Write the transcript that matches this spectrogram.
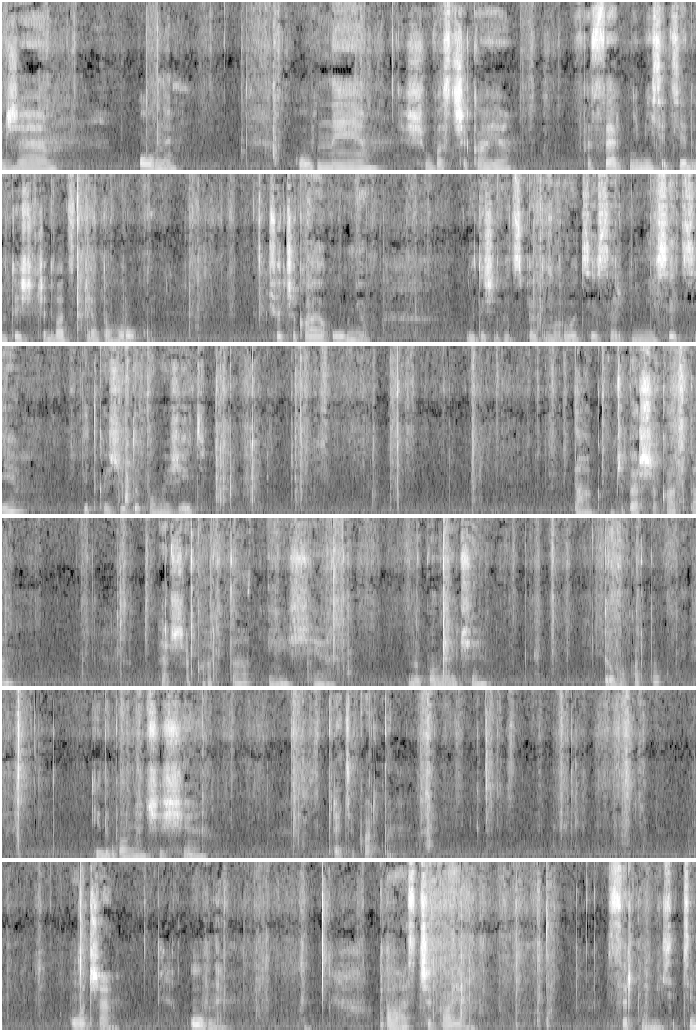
Отже, овни. Овни, що вас чекає в серпні місяці 2025 року? Що чекає овнів у 2025 році, в серпні місяці? Підкажіть, допоможіть. Так, отже, перша карта. Перша карта доповнюючи друга карта. І доповнюючи ще третя карта. Отже, овни. Вас чекає в серпні місяці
